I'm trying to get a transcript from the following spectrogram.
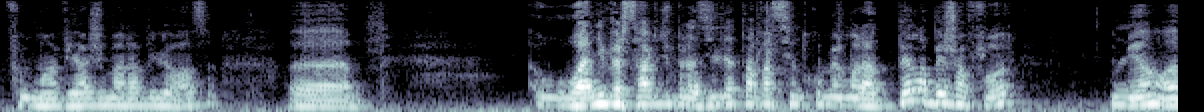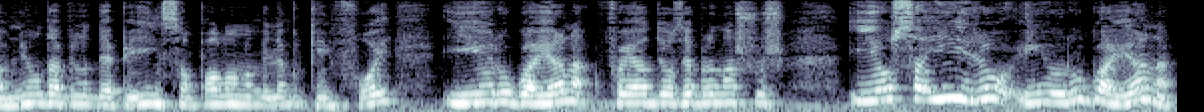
Foi uma viagem maravilhosa. Ah, o aniversário de Brasília estava sendo comemorado pela Beija-Flor, União, a União da Vila do EPI, em São Paulo eu não me lembro quem foi, e em Uruguaiana foi a Deusebra na Xuxa. E eu saí em Uruguaiana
